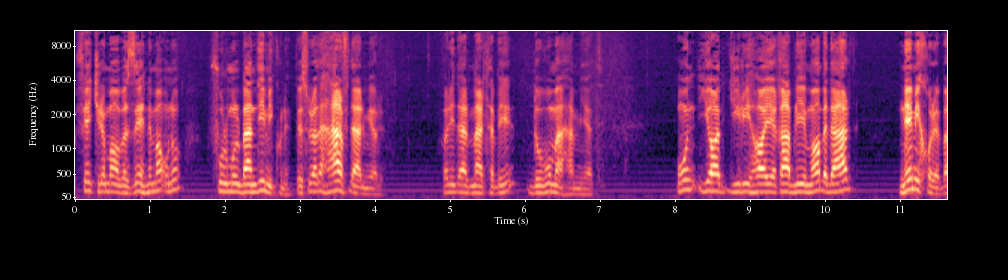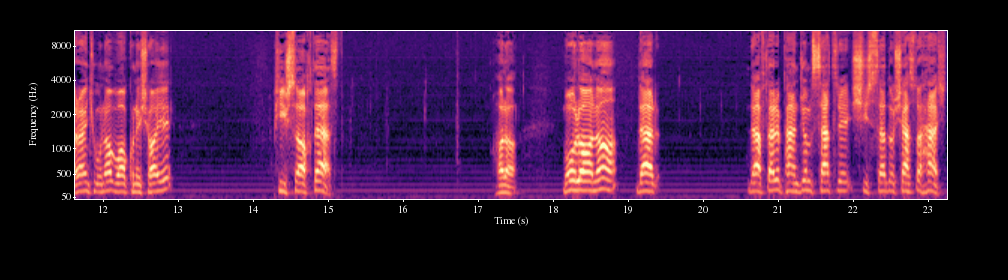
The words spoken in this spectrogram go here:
فکر ما و ذهن ما اونو فرمول بندی می‌کنه. به صورت حرف در میاره. ولی در مرتبه دوم اهمیت. اون یادگیری های قبلی ما به درد نمی‌خوره. برای اینکه اونا واکنش های پیش ساخته است. حالا مولانا در دفتر پنجم سطر 668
